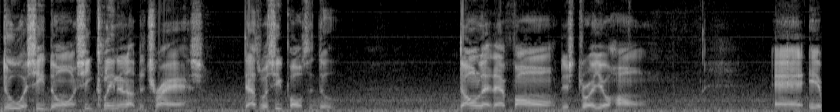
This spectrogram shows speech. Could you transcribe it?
do what she doing. She cleaning up the trash. That's what she supposed to do. Don't let that phone destroy your home. And it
